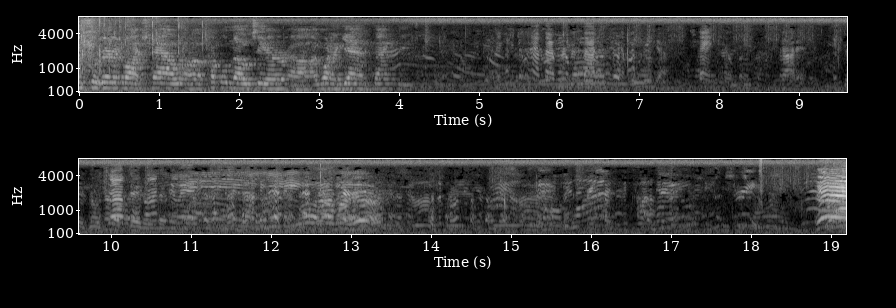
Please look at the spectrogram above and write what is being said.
you so very much. Now, uh, a couple notes here. Uh, I want to again thank the. You Thank you. Got it. No stop Yeah!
